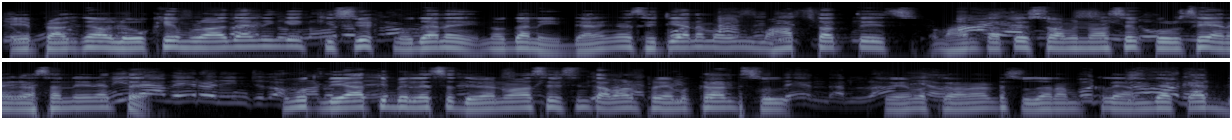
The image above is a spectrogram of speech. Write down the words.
ඒ ප්‍රඥාව ලෝකයේ මුලාදෑනගේ කිසිවෙක් නොදැන නොදනී දැනගෙන සිටියනම මහත්තත්වයේ මහන්තත්වය ස්වාමීන් වහන්සේ කුරුසේ යන ගසන්නේ නැත. නමුත් ලියා තිබෙන ලෙස දෙවන් වහන්සේ විසින් තමන් ප්‍රේම කරන්නට සු ප්‍රේම කරන්නට සූදානම් කළ යම් දෙයක් ඇද්ද?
